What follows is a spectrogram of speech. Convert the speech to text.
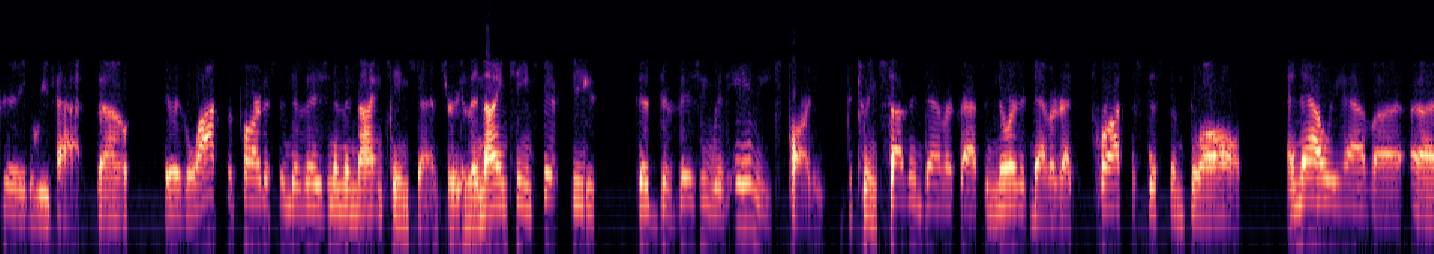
period we've had. So there was lots of partisan division in the 19th century. In the 1950s, the division within each party between Southern Democrats and Northern Democrats brought the system to a halt. And now we have a, a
